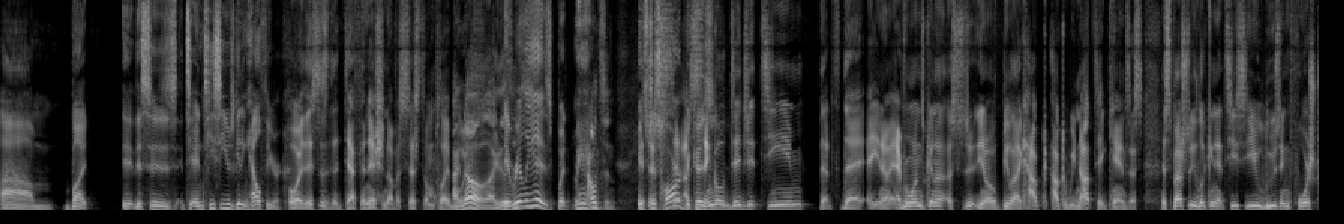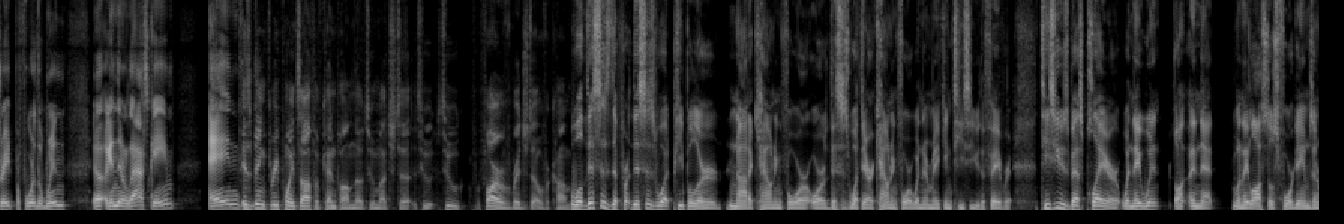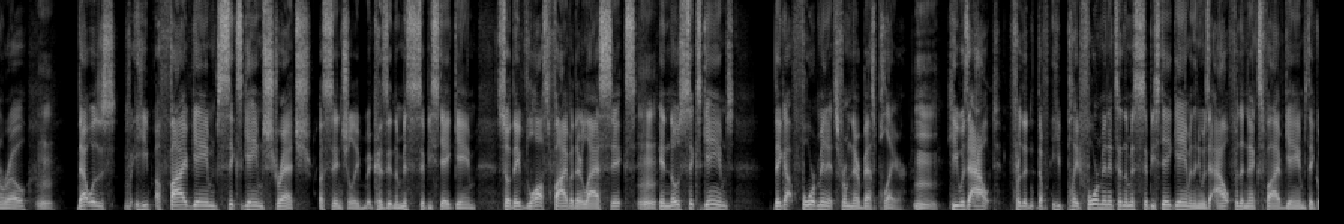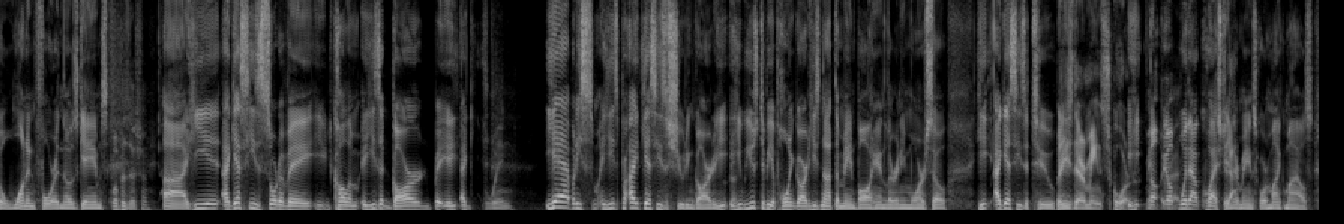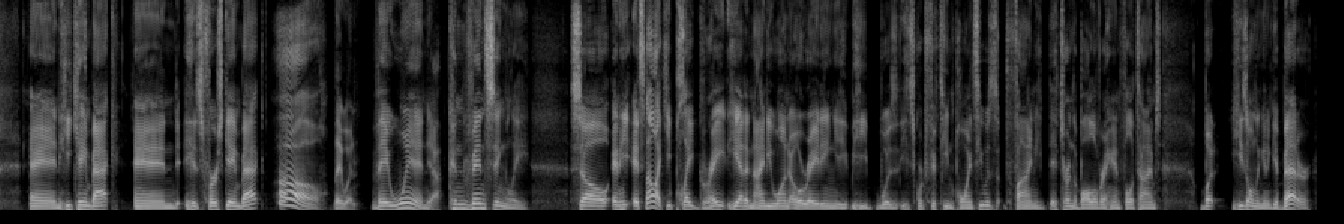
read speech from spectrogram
um, but it, this is and tcu's getting healthier Boy, this is the definition of a system play. I know. Like this it really is but man Pouncing. it's, a just si- hard a because single digit team that's that you know everyone's gonna assu- you know be like how how could we not take Kansas especially looking at TCU losing four straight before the win uh, in their last game and Is being three points off of KenPom though too much to too too far of a bridge to overcome? Well, this is the this is what people are not accounting for, or this is what they're accounting for when they're making TCU the favorite. TCU's best player when they went in that when they lost those four games in a row. Mhm. That was he a five game, six game stretch essentially because in the Mississippi State game, so they've lost five of their last 6 Mhm. In those six games, they got four minutes from their best player. Mm. He was out for the, the he played four minutes in the Mississippi State game, and then he was out for the next five games. They go one and four in those games. What position? Uh, he, I guess he's sort of a you call him. He's a guard. but he- I- Wing. yeah, but he's he's. I guess he's a shooting guard. He he used to be a point guard. He's not the main ball handler anymore. So he, I guess he's a two. but he's their main scorer He, Main uh, without question, Yeah. their main scorer, Mike Miles, and he came back. And his first game back, oh, they win they win Yeah. convincingly. So, and he it's not like he played great. He had a 91 O rating. He, he was he scored 15 points. He was fine. He, he turned the ball over a handful of times, but he's only going to get better.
